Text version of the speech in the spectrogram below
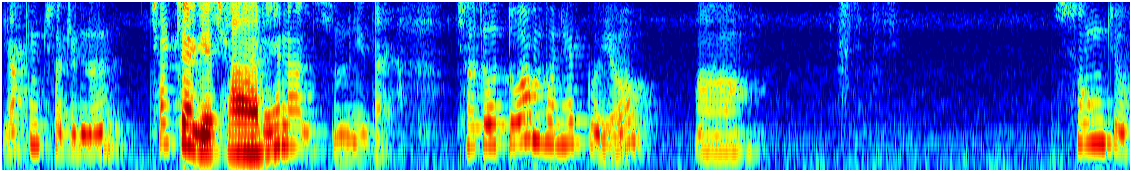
약품 처리는 철저하게 잘 해놨습니다. 저도 또 한 번 했고요. 어, 송주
